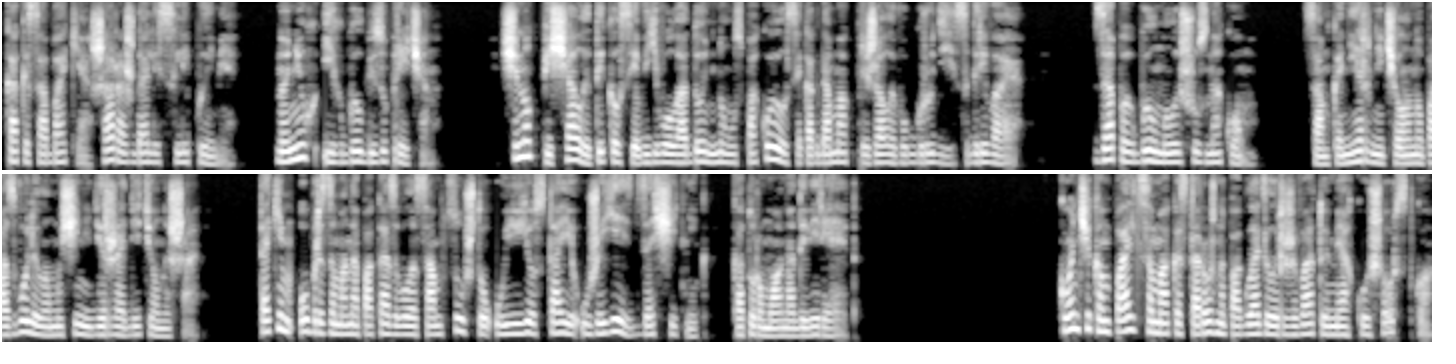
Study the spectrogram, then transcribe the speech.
Как и собаки, ша рождались слепыми, но нюх их был безупречен. Щенок пищал и тыкался в его ладонь, но успокоился, когда маг прижал его к груди, согревая. Запах был малышу знаком. Самка нервничала, но позволила мужчине держать детеныша. Таким образом она показывала самцу, что у ее стаи уже есть защитник, которому она доверяет. Кончиком пальца Мак осторожно погладил рыжеватую мягкую шорстку,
